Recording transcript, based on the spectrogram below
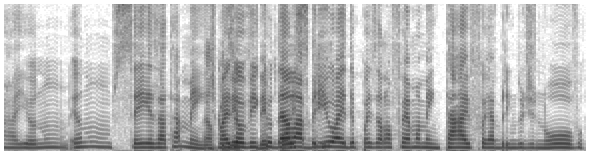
Ai, eu não, eu não sei exatamente. Não, mas de, eu vi que o dela abriu, que... aí depois ela foi amamentar e foi abrindo de novo.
